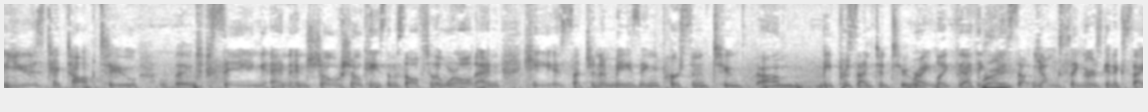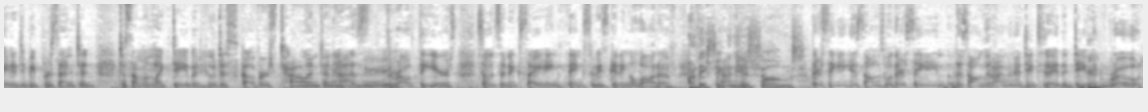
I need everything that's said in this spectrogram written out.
use TikTok to uh, sing and and show showcase themselves to the world, and he is such an amazing person to um, be presented to. Right? Like I think Right. these young singers get excited to be presented to someone like David who discovers talent and has Mm-hmm. throughout the years. So it's an exciting thing. So he's getting a lot of. Are they singing traction. his songs? They're singing his songs. Well, they're singing the song that I'm going to do today that David Okay. wrote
